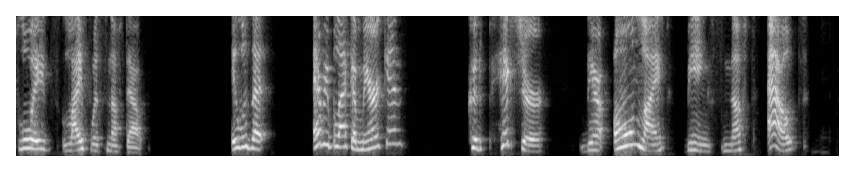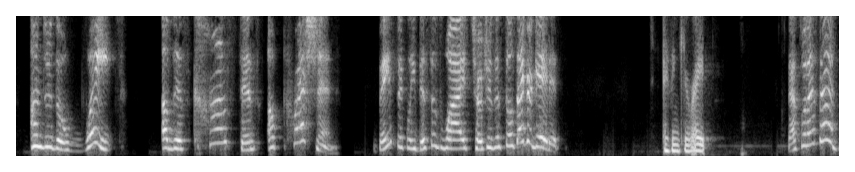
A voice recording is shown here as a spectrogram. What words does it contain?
Floyd's life was snuffed out, it was that every Black American could picture their own life being snuffed out under the weight of this constant oppression. Basically, this is why churches are still segregated. I think you're right. That's what I said.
